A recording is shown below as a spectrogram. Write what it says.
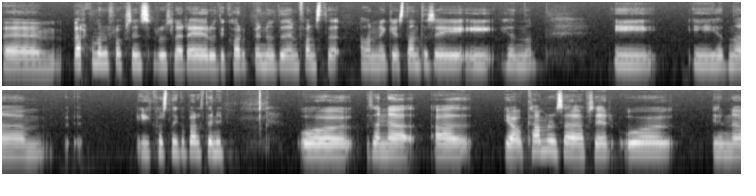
um, verkamannuflokksins rúslega reyðir út í korfin út af þeim fannst hann ekki að standa sig í hérna í, í, hérna, í kostningabartunni og þannig að já, Cameron sagði af sér og hérna,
